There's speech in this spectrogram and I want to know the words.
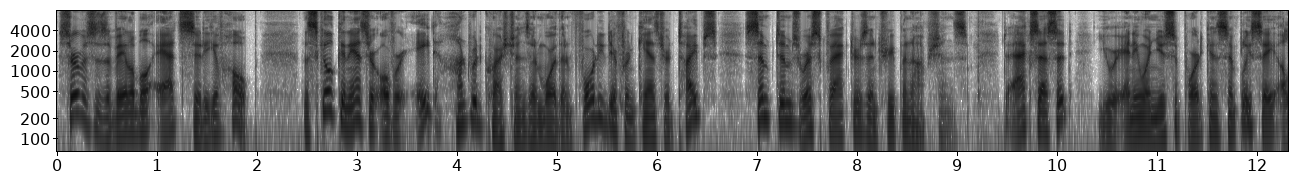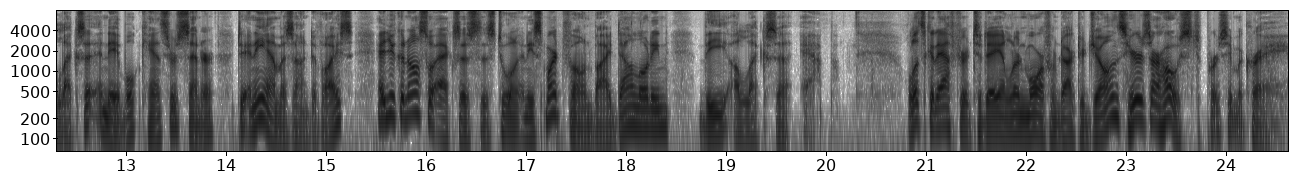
services available at City of Hope. The skill can answer over 800 questions on more than 40 different cancer types, symptoms, risk factors, and treatment options. To access it, you or anyone you support can simply say Alexa Enable Cancer Center to any Amazon device, and you can also access this tool on any smartphone by downloading the Alexa app. Well, let's get after it today and learn more from Dr. Jones. Here's our host, Percy McCray.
